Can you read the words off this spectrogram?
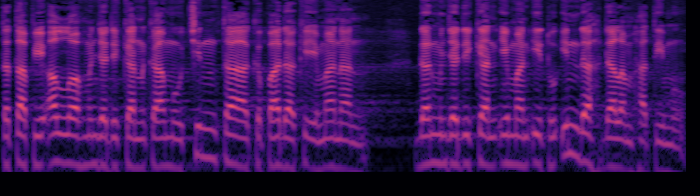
Tetapi Allah menjadikan kamu cinta kepada keimanan dan menjadikan iman itu indah dalam hatimu.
